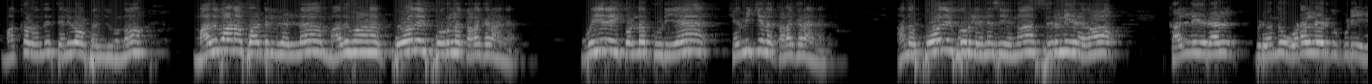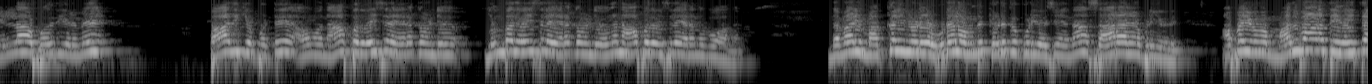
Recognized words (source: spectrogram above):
மக்கள் வந்து தெளிவாக புரிஞ்சுக்கணும். மதுபான பாட்டில்களில் மதுபான போதைப் பொருளை கலக்கிறாங்க. உயிரை கொல்லக்கூடிய கெமிக்கலை கலக்கிறாங்க. அந்த போதைப் பொருள் என்ன செய்யணும்னா சிறுநீரகம் கல்லீரல் இப்படி வந்து உடலில் இருக்கக்கூடிய எல்லா பகுதிகளுமே பாதிக்கப்பட்டு அவங்க நாற்பது வயசில் இறக்க வேண்டிய எண்பது வயசில் இறக்க வேண்டியவங்க நாற்பது வயசில் இறந்து போவாங்க. இந்த மாதிரி மக்களினுடைய உடலை வந்து கெடுக்கக்கூடிய விஷயம் தான் சாராயம் அப்படிங்கிறது. அப்ப இவங்க மதுபானத்தை வைத்து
